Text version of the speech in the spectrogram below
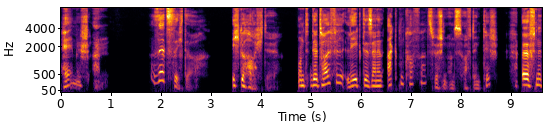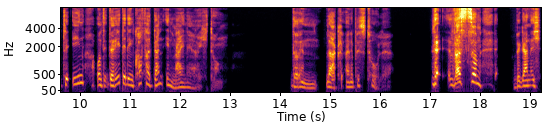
hämisch an. Setz dich doch. Ich gehorchte, und der Teufel legte seinen Aktenkoffer zwischen uns auf den Tisch, öffnete ihn und drehte den Koffer dann in meine Richtung. Drin lag eine Pistole. Was zum. begann ich,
